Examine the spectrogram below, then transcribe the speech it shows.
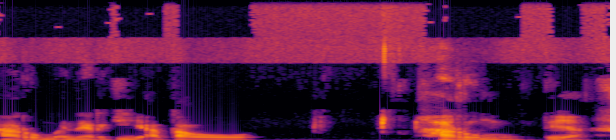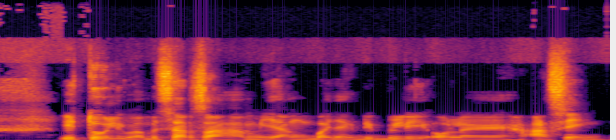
Harum Energi atau Harum gitu ya. Itu lima besar saham yang banyak dibeli oleh asing.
